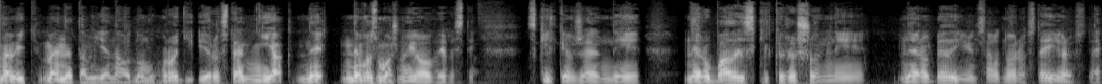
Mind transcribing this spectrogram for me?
Навіть в мене там є на одному городі і росте ніяк не, невозможно його вивезти. Скільки вже не, не рубали, скільки вже що не, не робили, і він все одно росте і росте.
